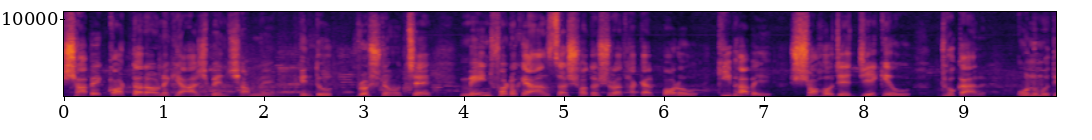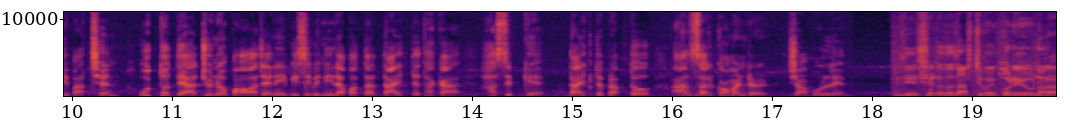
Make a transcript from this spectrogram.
সাবেক কর্তারাও নাকি আসবেন সামনে। কিন্তু প্রশ্ন হচ্ছে মেইন ফটকে আনসার সদস্যরা থাকার পরও কীভাবে সহজে যে কেউ ঢোকার অনুমতি পাচ্ছেন? উত্তর দেওয়ার জন্য পাওয়া যায়নি বিসিবি নিরাপত্তার দায়িত্বে থাকা হাসিবকে। দায়িত্বপ্রাপ্ত আনসার কমান্ডার যা বললেন। জি সেটা তো জাস্টিফাই করে ওনারা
